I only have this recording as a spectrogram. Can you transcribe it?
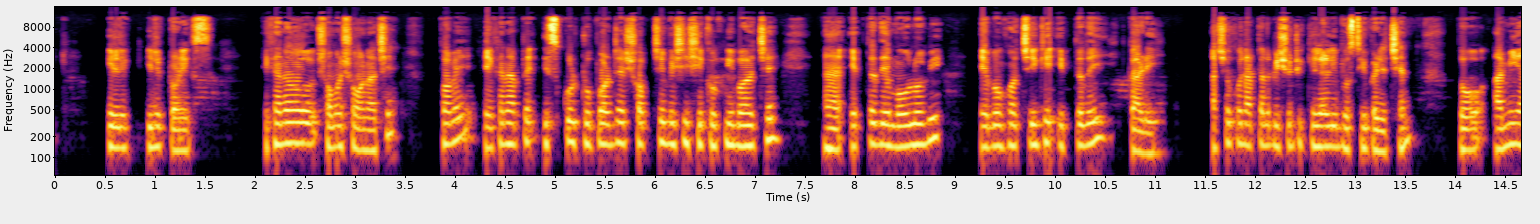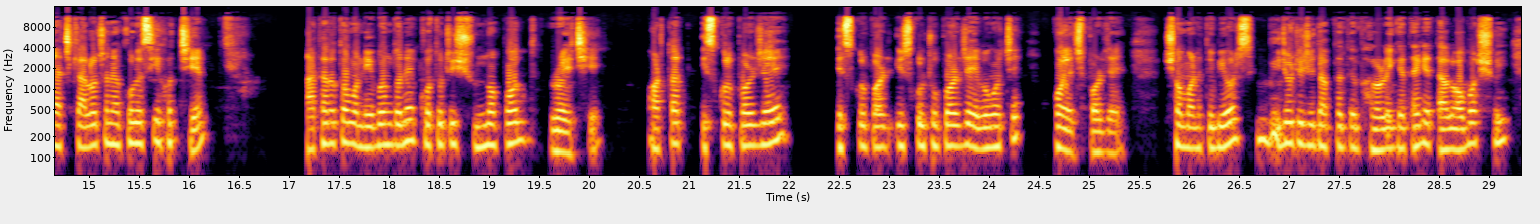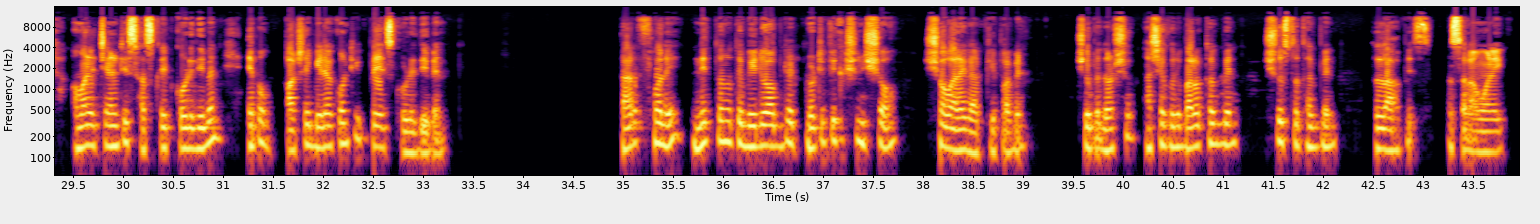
ইলেকট্রনিক্স এখানেও সমান সমান আছে। তবে এখানে আপনার স্কুল টু পর্যায়ে সবচেয়ে বেশি শিক্ষক নিবা হচ্ছে ইত্যাদি মৌলবী এবং হচ্ছে গিয়ে ইত্যাদি গাড়ি আশা করি আপনারা বিষয়টি ক্লিয়ারলি বুঝতে পেরেছেন। তো আমি আজকে আলোচনা করেছি হচ্ছে আঠারোতম নিবন্ধনে কতটি শূন্য পদ রয়েছে। অর্থাৎ স্কুল পর্যায়ে, স্কুল স্কুল টু পর্যায়ে এবং হচ্ছে কলেজ পর্যায়ে। সম্মানিত ভিউয়ার্স ভিডিওটি যদি আপনাদের ভালো লেগে থাকে, তাহলে অবশ্যই আমার এই চ্যানেলটি সাবস্ক্রাইব করে দিবেন এবং পাশে বেল আইকনটি প্রেস করে দিবেন। তার ফলে নিত্য নতুন ভিডিও আপডেট নোটিফিকেশন সহ সবার আগে আপনি পাবেন। সুপ্রিয় দর্শক আশা করি ভালো থাকবেন সুস্থ থাকবেন। আল্লাহ হাফিজ। আসসালামু আলাইকুম।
